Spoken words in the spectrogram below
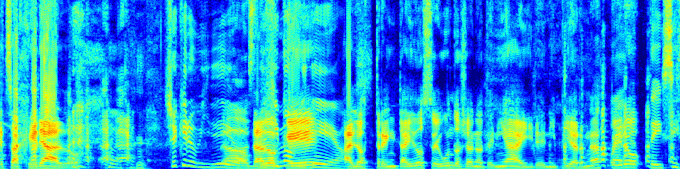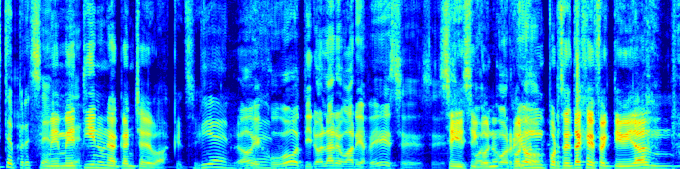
exagerado, Yo quiero videos. dado dijimos que videos. a los 32 segundos ya no tenía aire ni piernas, pero Te hiciste presente. me metí en una cancha de básquet. Sí, Bien. No, y jugó, tiró al aro varias veces. eh, sí, sí, con, un- corrió. con un porcentaje de efectividad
